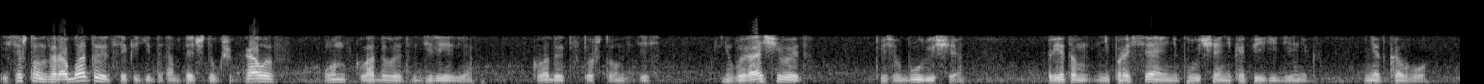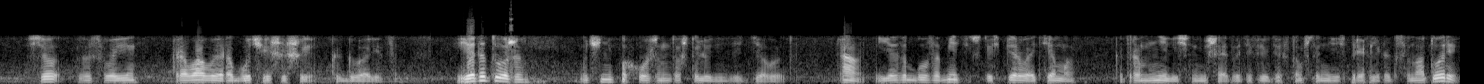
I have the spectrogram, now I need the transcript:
И все, что он зарабатывает, все какие-то там пять штук шакалов, он вкладывает в деревья, вкладывает в то, что он здесь выращивает, то есть в будущее при этом не прося и не получая ни копейки денег ни от кого. Все за свои кровавые рабочие шиши, как говорится. И это тоже очень не похоже на то, что люди здесь делают. А, я забыл заметить, что есть первая тема, которая мне лично мешает в этих людях, в том, что они здесь приехали как в санаторий.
